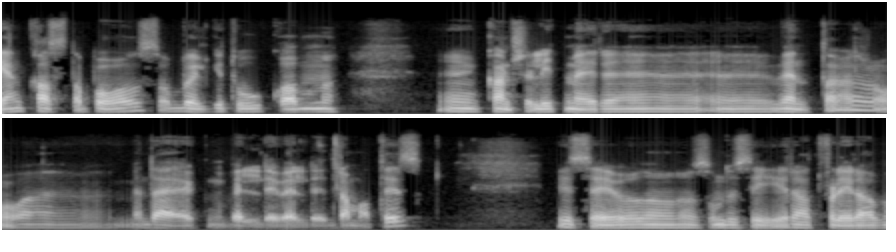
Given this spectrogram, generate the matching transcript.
én kasta på oss, og bølge to kom kanskje litt mer uh, venta. men det er veldig, veldig dramatisk. Vi ser jo, som du sier, at flere av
